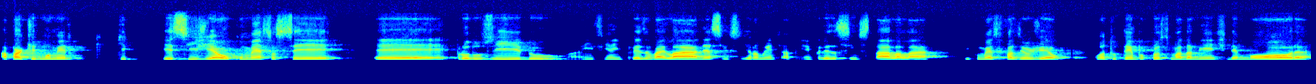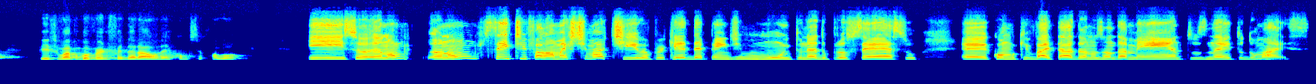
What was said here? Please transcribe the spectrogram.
A partir do momento que esse gel começa a ser é, produzido, enfim, a empresa vai lá, né, assim, geralmente a empresa se instala lá e começa a fazer o gel. Quanto tempo aproximadamente demora? Isso vai para o governo federal, né? Como você falou. Isso, eu não, eu não sei te falar uma estimativa, porque depende muito, né, do processo, é, como que vai estar tá dando os andamentos, né, e tudo mais.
